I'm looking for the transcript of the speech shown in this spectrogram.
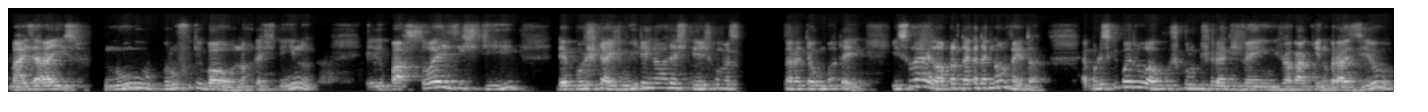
Mas era isso. No pro futebol nordestino, ele passou a existir depois que as mídias nordestinas começaram a ter algum poder. Isso é lá para a década de 90. É por isso que quando os clubes grandes vêm jogar aqui no Brasil,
